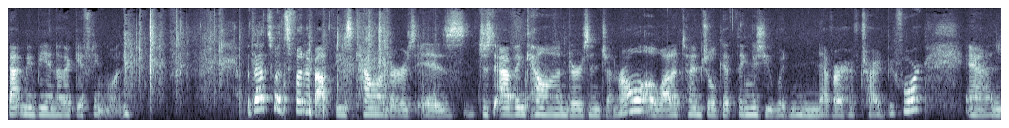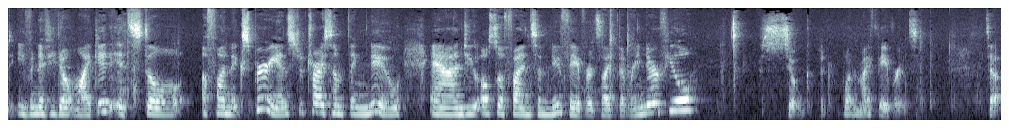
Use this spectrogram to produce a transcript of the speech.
that may be another gifting one. But that's what's fun about these calendars is just advent calendars in general. A lot of times you'll get things you would never have tried before. And even if you don't like it, it's still a fun experience to try something new. And you also find some new favorites like the reindeer fuel. So good. One of my favorites. So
